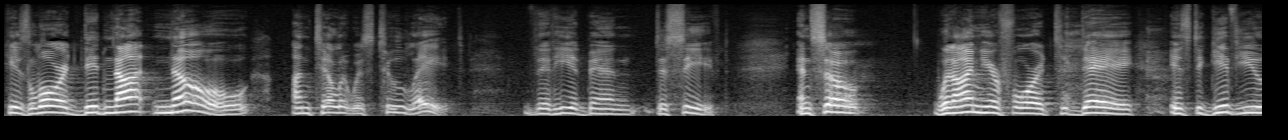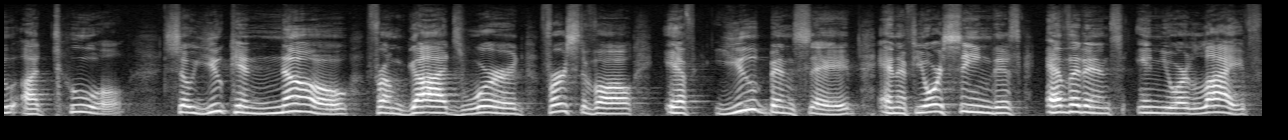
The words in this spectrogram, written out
his Lord did not know until it was too late that he had been deceived. And so, what I'm here for today is to give you a tool so you can know from God's word, first of all, if you've been saved and if you're seeing this evidence in your life.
